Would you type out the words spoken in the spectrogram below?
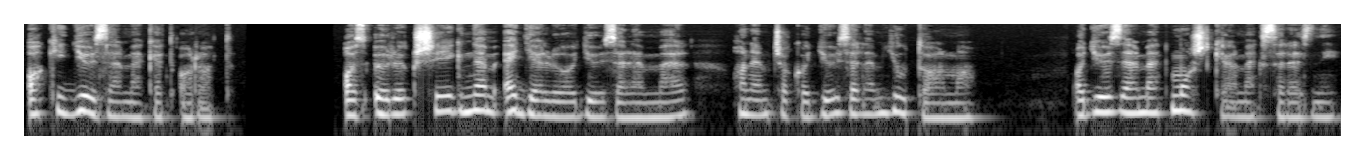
aki győzelmeket arat. Az örökség nem egyenlő a győzelemmel, hanem csak a győzelem jutalma. A győzelmet most kell megszerezni.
